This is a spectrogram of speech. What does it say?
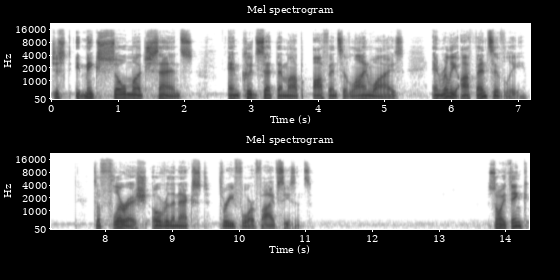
just it makes so much sense and could set them up offensive line wise and really offensively to flourish over the next three, four, five seasons. So I think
